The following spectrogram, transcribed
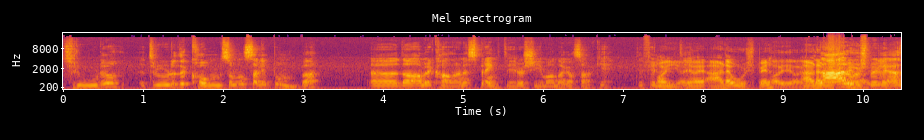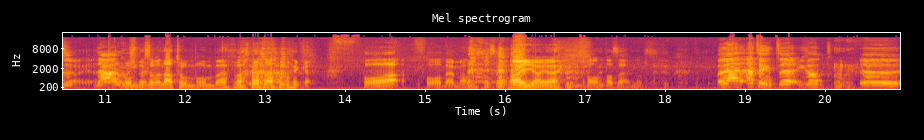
Tror du, tror du det kom som noen særlig bombe eh, da amerikanerne sprengte Hiroshima og Nagasaki Oi, oi, oi. Er det ordspill? Oi, oi, oi. Er Det det er ordspill? ordspill. Ja. det er Kom det som en atombombe? på- Få, få den mannen på scenen. oi, oi, oi. Få den på scenen. Altså. Jeg, jeg tenkte, ikke sant uh,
